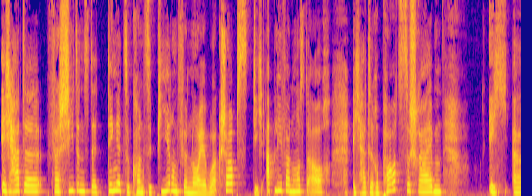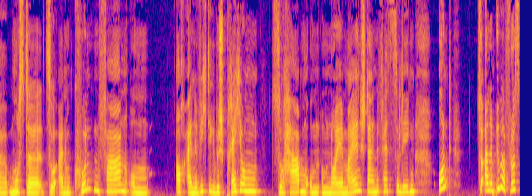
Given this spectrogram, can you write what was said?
Ich hatte verschiedenste Dinge zu konzipieren für neue Workshops, die ich abliefern musste auch. Ich hatte Reports zu schreiben. Ich äh, musste zu einem Kunden fahren, um auch eine wichtige Besprechung zu haben, um, um neue Meilensteine festzulegen. Und zu allem Überfluss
